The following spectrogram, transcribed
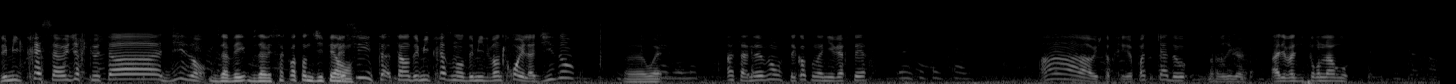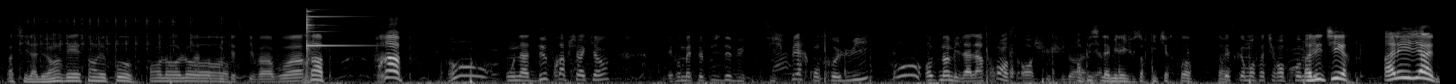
2013, ça veut dire que t'as 10 ans. Vous avez, vous avez 50 ans de Mais différence. si, t'as en 2013, on est en 2023, il a 10 ans. Euh, ouais. Ah, t'as 9 ans, c'est quand ton anniversaire? 27 octobre. Ah, oui, je t'offrirai pas de cadeau. Non, je rigole. Allez, vas-y, tourne la roue. Ah, s'il a le 1 vs1, le pauvre. Oh là Attention, qu'est-ce qu'il va avoir? Frappe. Frappe Oh, On a deux frappes chacun. Il faut mettre le plus de buts. Si je perds contre lui. Oh, oh, non, mais il a la France. Oh, je suis, je suis dans En la plus, il a mis les chaussures qui tirent fort. Ça va. Laisse comment ça tire en premier? Allez, tire. Allez, Iliane.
